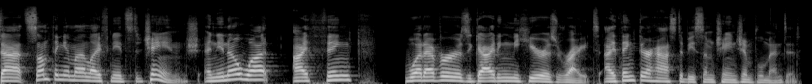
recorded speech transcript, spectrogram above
that something in my life needs to change. And you know what? I think whatever is guiding me here is right. I think there has to be some change implemented.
